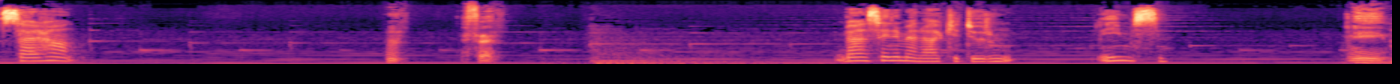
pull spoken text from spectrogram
Serhan Efendim? ben seni merak ediyorum. İyi misin? İyiyim.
